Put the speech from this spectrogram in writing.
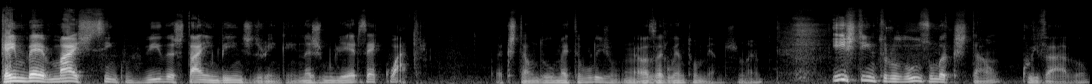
Quem bebe mais de 5 bebidas está em binge drinking. Nas mulheres é 4. A questão do metabolismo. Elas aguentam menos, não é? Isto introduz uma questão, cuidado,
